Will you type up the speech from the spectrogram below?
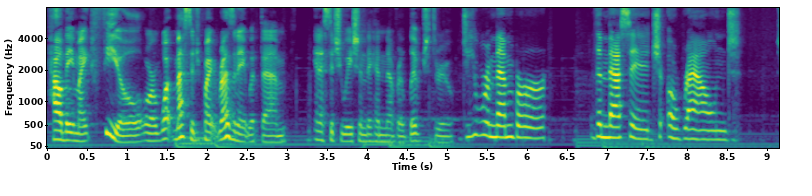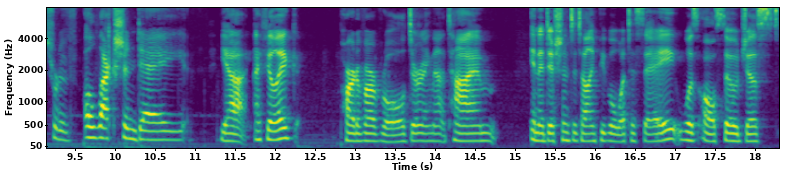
how they might feel or what message might resonate with them in a situation they had never lived through. Do you remember the message around sort of election day yeah, I feel like part of our role during that time, in addition to telling people what to say, was also just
